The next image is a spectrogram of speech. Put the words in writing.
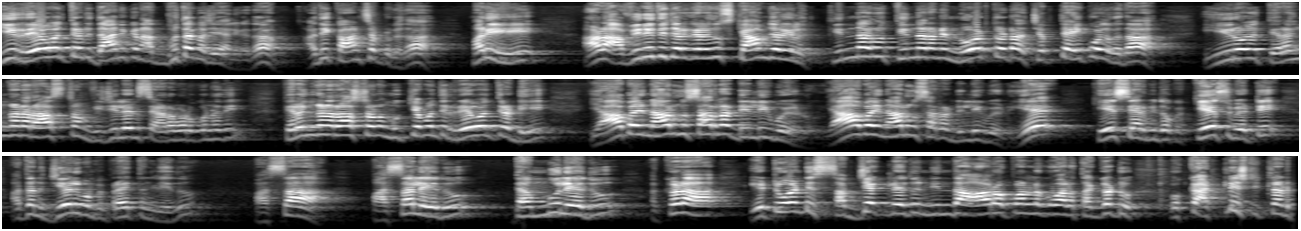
ఈ రేవంత్ రెడ్డి దానికన్నా అద్భుతంగా చేయాలి కదా? అది కాన్సెప్ట్ కదా? మరి ఆడ అవినీతి జరగలేదు స్కామ్ జరగలేదు. తిన్నారు తిన్నారని నోటితోట చెప్తే అయిపోదు కదా? ఈరోజు తెలంగాణ రాష్ట్రం విజిలెన్స్ ఎడబడుకున్నది తెలంగాణ రాష్ట్రంలో ముఖ్యమంత్రి రేవంత్ రెడ్డి యాభై నాలుగు సార్లు ఢిల్లీకి పోయాడు. యాభై నాలుగు సార్లు ఢిల్లీకి పోయాడు. ఏ? కేసీఆర్ మీద ఒక కేసు పెట్టి అతను జైలు పంపే ప్రయత్నం లేదు. పస పస లేదు దమ్ము లేదు. అక్కడ ఎటువంటి సబ్జెక్ట్ లేదు. నింద ఆరోపణలకు వాళ్ళ తగ్గట్టు ఒక అట్లీస్ట్ ఇట్లాంటి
